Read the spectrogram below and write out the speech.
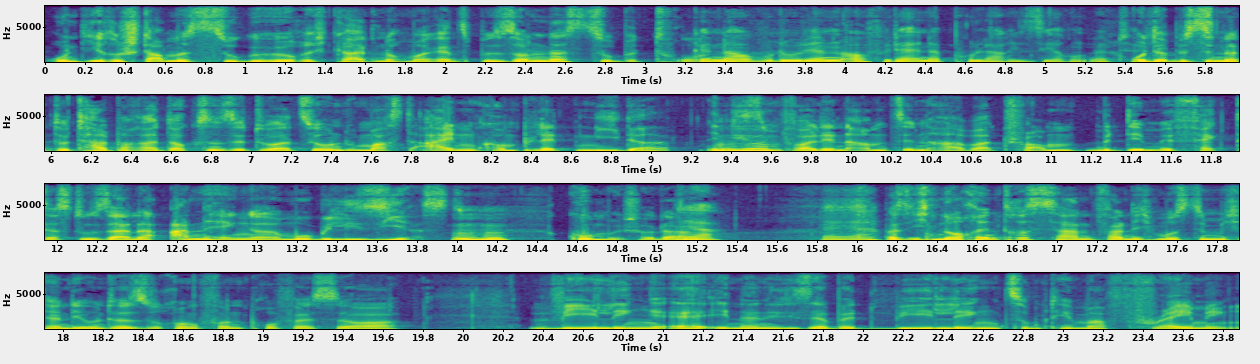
und ihre Stammeszugehörigkeit nochmal ganz besonders zu betonen. Genau, wo du dann auch wieder in der Polarisierung natürlich. Und da bist du in einer total paradoxen Situation. Du machst einen komplett nieder, in diesem Fall den Amtsinhaber Trump, mit dem Effekt, dass du seine Anhänger mobilisierst. Komisch, oder? ja, ja, ja. Was ich noch interessant fand, ich musste mich an die Untersuchung von Professor Wehling erinnern, Elisabeth Wehling zum Thema Framing.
